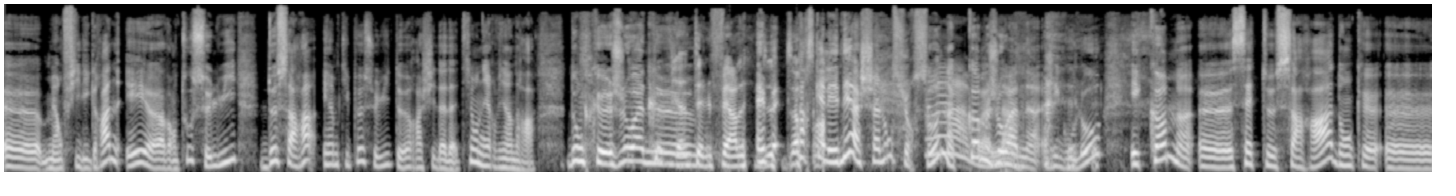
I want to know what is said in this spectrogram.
euh, mais en filigrane, et euh, avant tout celui de Sarah et un petit peu celui de Rachida Dati. On y reviendra. Donc, euh, Joanne. Que euh, vient-elle faire eh ben, parce qu'elle est née à Chalon-sur-Saône, Ah, comme voilà. Joanne Rigoulot, et comme euh, cette Sarah. Donc, euh,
